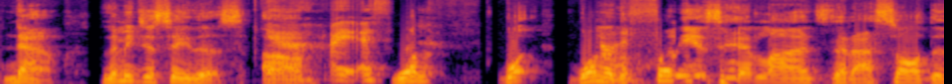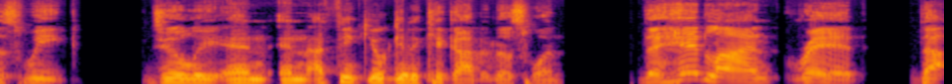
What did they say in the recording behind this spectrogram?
Now, let me just say this. Yeah, um, I, I, one one, one of the funniest headlines that I saw this week, Julie, and, and I think you'll get a kick out of this one. The headline read The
